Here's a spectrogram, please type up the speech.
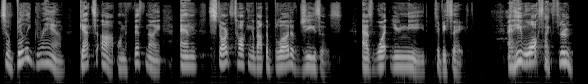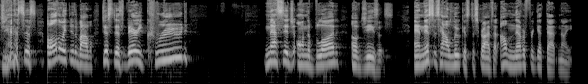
So Billy Graham gets up on the fifth night and starts talking about the blood of Jesus as what you need to be saved. And he walks like through Genesis all the way through the Bible, just this very crude message on the blood of Jesus. And this is how Lucas describes that. I'll never forget that night.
